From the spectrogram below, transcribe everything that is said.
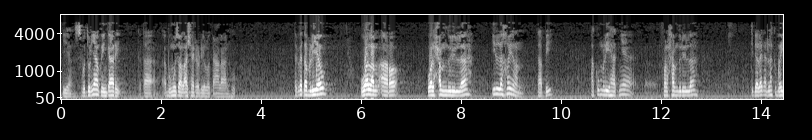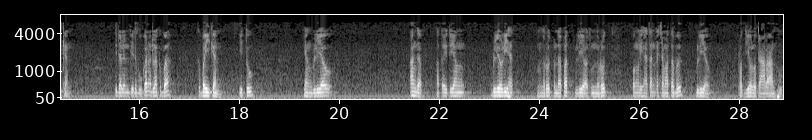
Yang sebetulnya aku ingkari kata Abu Musa al-Asy'ari radhiyallahu taala anhu. Tapi kata beliau walam ara walhamdulillah illa khairan. Tapi aku melihatnya alhamdulillah tidak lain adalah kebaikan. Tidak lain tidak bukan adalah keba kebaikan. Itu yang beliau anggap atau itu yang beliau lihat menurut pendapat beliau atau menurut penglihatan kacamata be, beliau radhiyallahu taala anhu.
